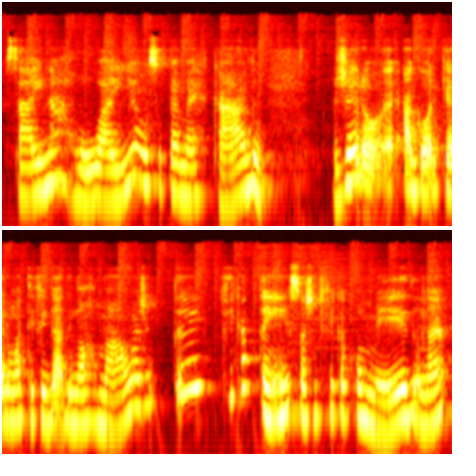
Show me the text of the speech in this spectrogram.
sair na rua, ir ao supermercado gerou, é, agora que era uma atividade normal, a gente tem, fica tenso, a gente fica com medo, né?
